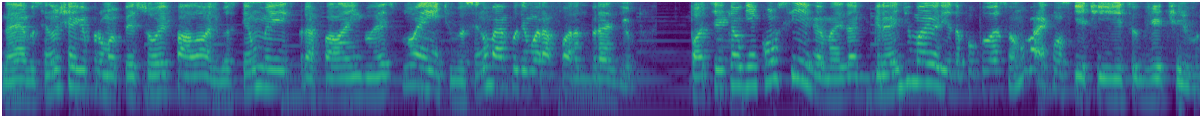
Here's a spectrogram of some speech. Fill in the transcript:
Né? Você não chega para uma pessoa e fala, olha, você tem um mês para falar inglês fluente, você não vai poder morar fora do Brasil. Pode ser que alguém consiga, mas a grande maioria da população não vai conseguir atingir esse objetivo.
